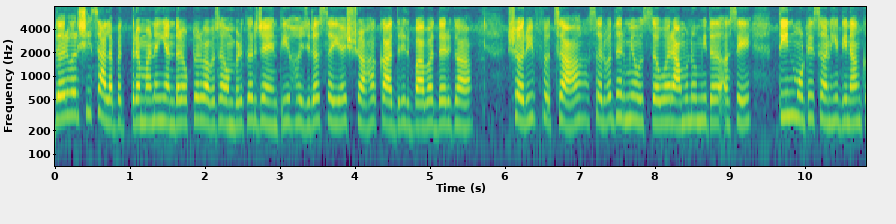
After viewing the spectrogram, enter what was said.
दरवर्षी सालाबादप्रमाणे यंदा डॉक्टर बाबासाहेब आंबेडकर जयंती हजरत सय्यद शाह कादरी बाबा दर्गा शरीफचा सर्वधर्मीय उत्सव व रामनवमी असे तीन मोठे सण हे दिनांक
